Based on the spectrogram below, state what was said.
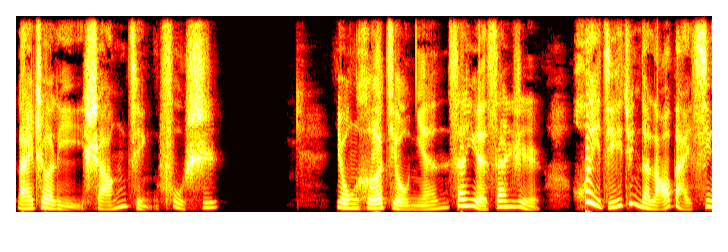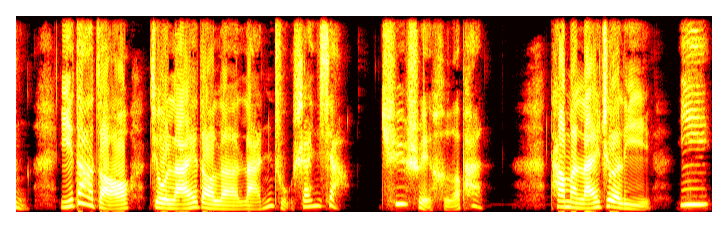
来这里赏景赋诗。永和九年三月三日，会稽郡的老百姓一大早就来到了兰渚山下曲水河畔。他们来这里，一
